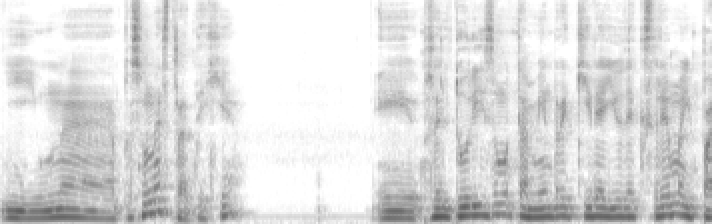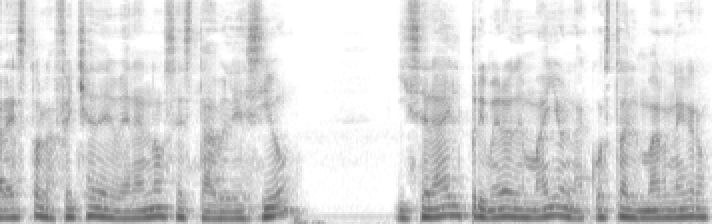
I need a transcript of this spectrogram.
y una, pues una estrategia, pues el turismo también requiere ayuda extrema y para esto la fecha de verano se estableció y será el primero de mayo en la costa del Mar Negro.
